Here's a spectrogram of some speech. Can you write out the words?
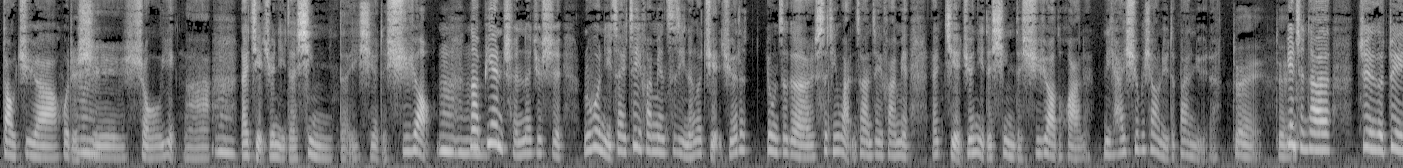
道具啊，或者是手影啊，嗯，来解决你的性的一些的需要。嗯嗯，那变成呢，就是如果你在这方面自己能够解决的，用这个色情网站这方面来解决你的性的需要的话呢，你还需不需要你的伴侣呢？对对，变成他这个对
